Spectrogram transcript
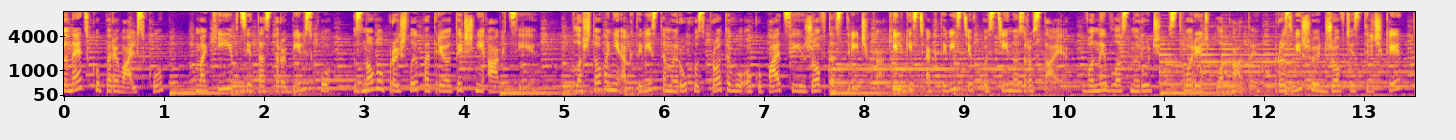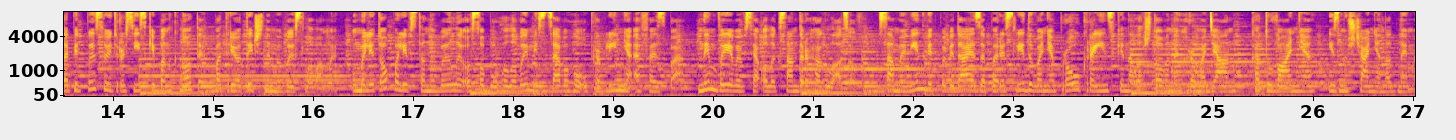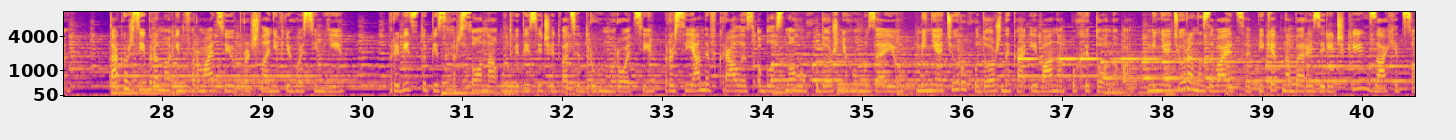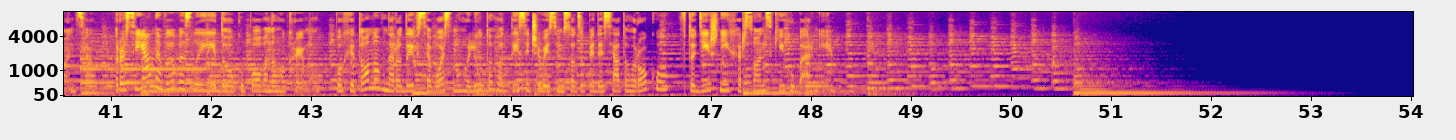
Донецьку, Перевальську, Макіївці та Старобільську знову пройшли патріотичні акції, влаштовані активістами руху спротиву окупації Жовта стрічка. Кількість активістів постійно зростає. Вони власноруч створюють плакати, розвішують жовті стрічки та підписують російські банкноти патріотичними висловами. У Мелітополі встановили особу голови місцевого управління ФСБ. Ним виявився Олександр Гаглазов. Саме він відповідає за переслідування проукраїнськи налаштованих громадян, катування і знущання над ними. Також зібрано інформацію про членів його сім'ї. При відступі з Херсона у 2022 році росіяни вкрали з обласного художнього музею мініатюру художника Івана Похитонова. Мініатюра називається Пікет на березі річки Захід Сонця. Росіяни вивезли її до окупованого Криму. Похитонов народився 8 лютого 1850 року в тодішній Херсонській губернії.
